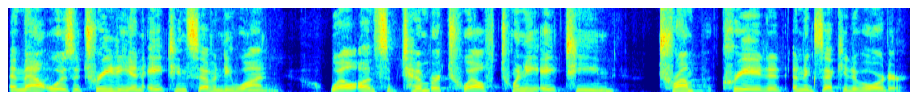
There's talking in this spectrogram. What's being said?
And that was a treaty in 1871. Well, on September 12, 2018, Trump created an executive order.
